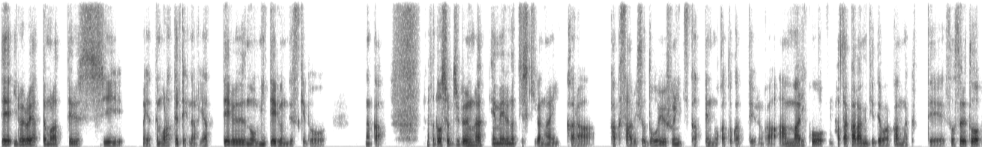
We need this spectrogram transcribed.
て、いろいろやってもらってるし、やってもらってるって言うな、やってるのを見てるんですけど、なんか、やっぱどうしても自分が ML の知識がないから、各サービスをどういうふうに使ってんのかとかっていうのがあんまりこう、旗から見てて分かんなくって、そうすると、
